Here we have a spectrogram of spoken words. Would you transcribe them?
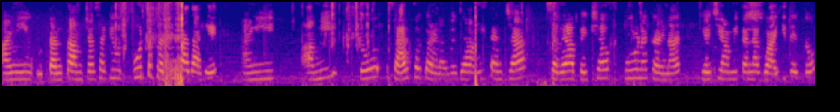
आणि त्यांचा आमच्यासाठी उत्स्फूर्त प्रतिसाद आहे. आणि आम्ही तो सार्थ करणार म्हणजे आम्ही त्यांच्या सगळ्या अपेक्षा पूर्ण करणार याची आम्ही त्यांना ग्वाही देतो.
